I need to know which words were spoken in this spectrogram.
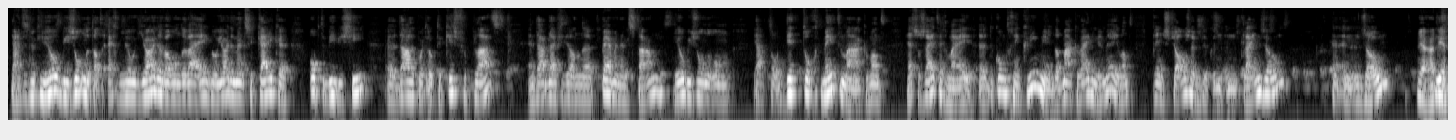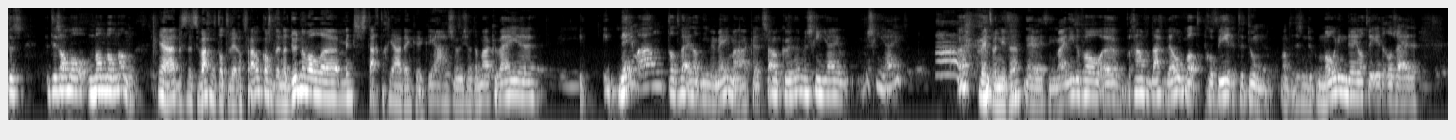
Ja, het is natuurlijk heel bijzonder dat er echt miljarden, waaronder wij, miljarden mensen kijken op de BBC. Eh, dadelijk wordt ook de kist verplaatst. En daar blijft hij dan eh, permanent staan. Heel bijzonder om ja, to- dit toch mee te maken. Want, hè, zoals zei tegen mij, eh, er komt geen queen meer. Dat maken wij niet meer mee. Want prins Charles heeft natuurlijk een, een kleinzoon. En, en een zoon. Ja, Dus, dus het is allemaal man, man, man. ja dus het is wachten tot er weer een vrouw komt. En dat duurt nog wel eh, minstens 80 jaar, denk ik. Ja, sowieso. Dan maken wij. eh, ik, ik neem aan dat wij dat niet meer meemaken. Het zou kunnen. Misschien jij. Misschien jij? Weten we niet, hè? Nee, weet het niet. Maar in ieder geval, eh, we gaan vandaag wel wat proberen te doen. Want het is natuurlijk Modding Day, wat we eerder al zeiden.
